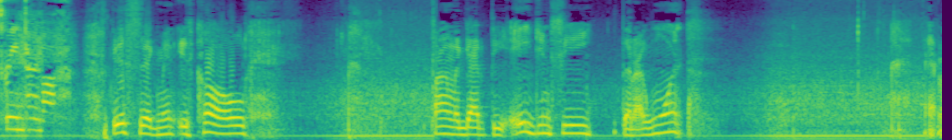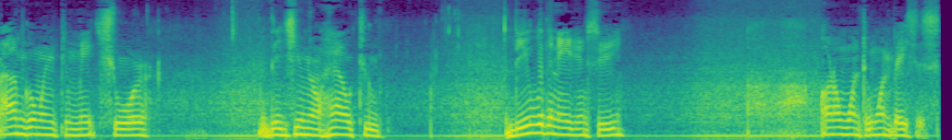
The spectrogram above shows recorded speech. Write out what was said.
Screen turned off. this segment is called Finally Got the Agency That I Want. And I'm going to make sure that you know how to deal with an agency on a one to one basis.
